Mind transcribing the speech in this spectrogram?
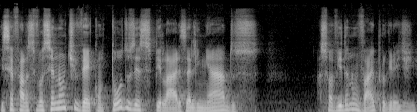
E você fala, se você não tiver com todos esses pilares alinhados, a sua vida não vai progredir.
